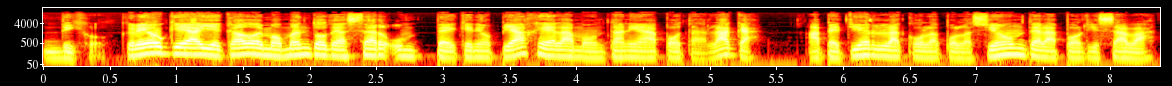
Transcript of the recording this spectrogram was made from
dijo Creo que ha llegado el momento de hacer un pequeño viaje a la montaña Potalaca a la colaboración de la policía.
